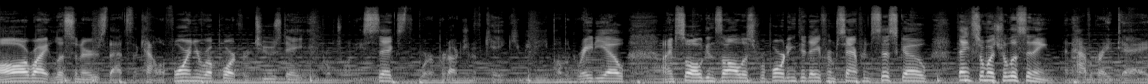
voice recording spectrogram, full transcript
All right, listeners, that's the California Report for Tuesday, April 26th. We're a production of KQED Public Radio. I'm Saul Gonzalez reporting today from San Francisco. Thanks so much for listening and have a great day.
